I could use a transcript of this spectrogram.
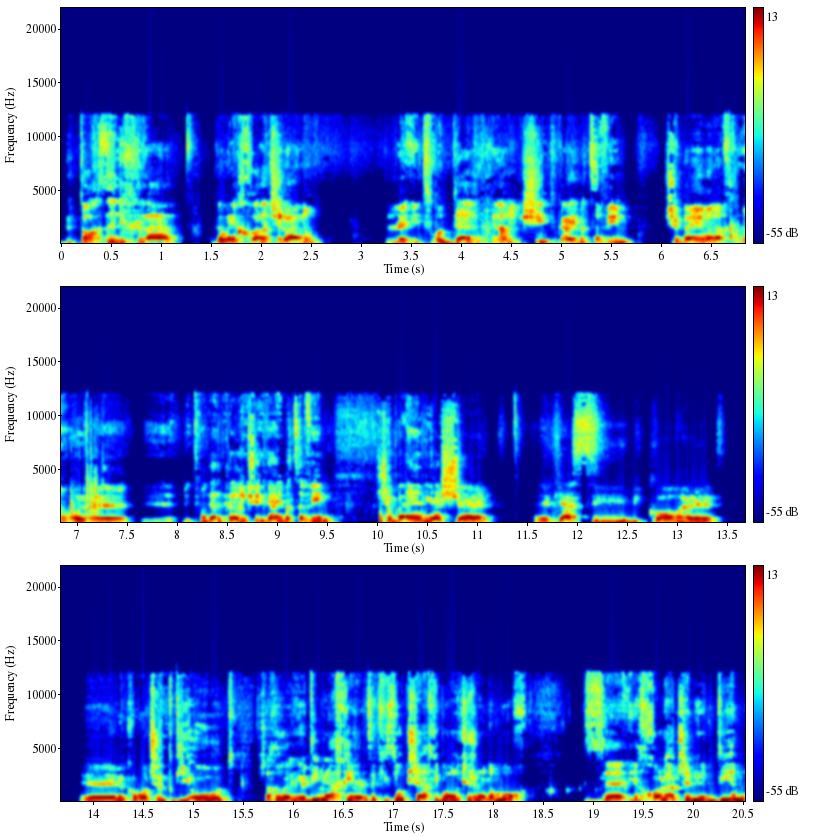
בתוך זה נכלל גם היכולת שלנו להתמודד מבחינה רגשית גם עם מצבים שבהם אנחנו, אה, להתמודד מבחינה רגשית גם עם מצבים שבהם יש אה, כעסים, ביקורת, מקומות של פגיעות, שאנחנו יודעים להכיל את זה, כי זוג שהחיבור הרגשי שלו נמוך, זה יכול להיות שהם יודעים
